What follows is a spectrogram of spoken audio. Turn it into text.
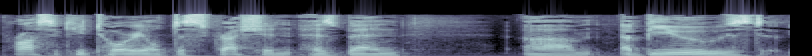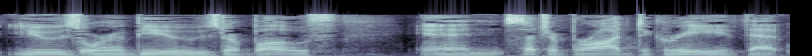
prosecutorial discretion has been um, abused, used or abused or both in such a broad degree that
